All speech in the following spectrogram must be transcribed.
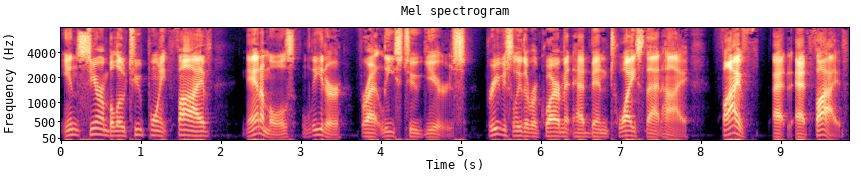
in serum below 2.5 nanomoles liter for at least two years. Previously, the requirement had been twice that high, five at, at five,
